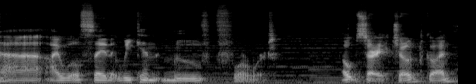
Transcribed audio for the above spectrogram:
uh, I will say that we can move forward. Oh, sorry, Chode, go ahead.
